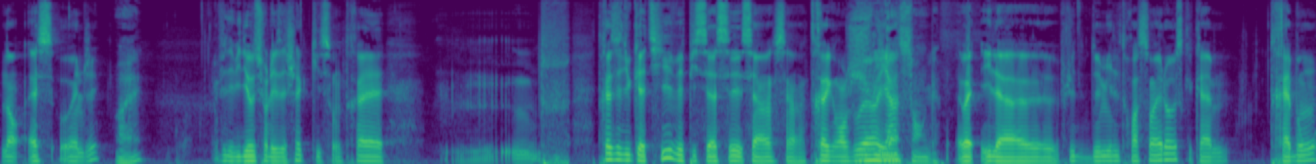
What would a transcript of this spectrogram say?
Non, S-O-N-G. Ouais. Il fait des vidéos sur les échecs qui sont très mm, pff, très éducatives et puis c'est assez c'est un c'est un très grand joueur il Julien a, Song. ouais il a euh, plus de 2300 Elo ce qui est quand même très bon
